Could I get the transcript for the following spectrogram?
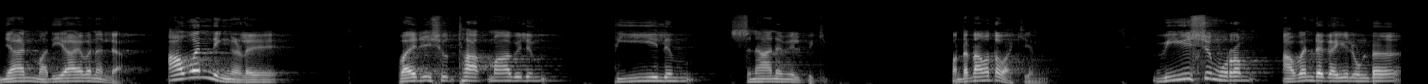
ഞാൻ മതിയായവനല്ല. അവൻ നിങ്ങളെ പരിശുദ്ധാത്മാവിലും തീയിലും സ്നാനമേൽപ്പിക്കും. പന്ത്രണ്ടാമത്തെ വാക്യം. വീശുമുറം അവന്റെ കയ്യിലുണ്ട്.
